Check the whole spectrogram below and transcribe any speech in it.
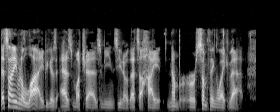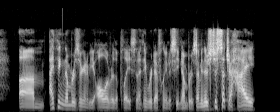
That's not even a lie because as much as means, you know, that's a high number or something like that. Um, I think numbers are going to be all over the place, and I think we're definitely going to see numbers. I mean, there's just such a high,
